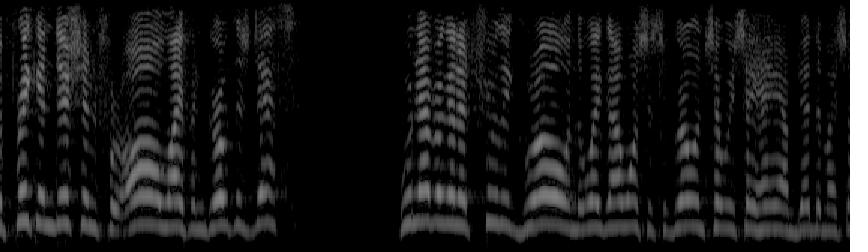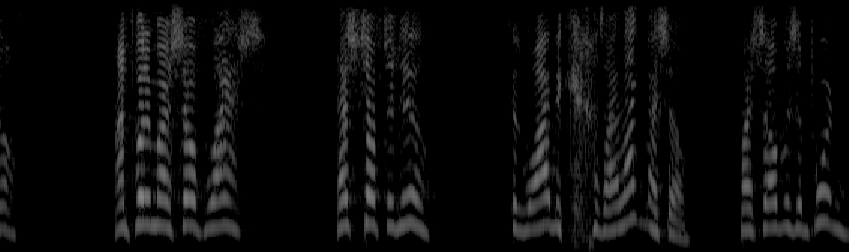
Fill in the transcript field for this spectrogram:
The precondition for all life and growth is death. We're never going to truly grow in the way God wants us to grow until we say, hey, I'm dead to myself. I'm putting myself last. That's tough to do. Because why? Because I like myself. Myself is important.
